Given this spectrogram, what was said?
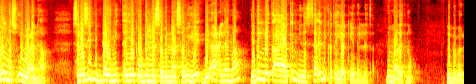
ما المسؤول عنها ስለዚህ ጉዳይ የሚጠየቀው ግለሰብና ሰውዬ ቢአዕለማ የበለጠ አያቅም ምን ሳኢል ከጠያቂ የበለጠ ምን ማለት ነው ልብ በሉ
